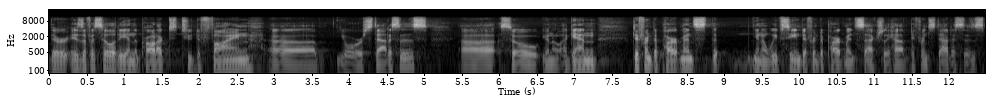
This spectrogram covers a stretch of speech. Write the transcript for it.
there is a facility in the product to define uh, your statuses. Uh, so, you know, again, different departments that, you know, we've seen different departments actually have different statuses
